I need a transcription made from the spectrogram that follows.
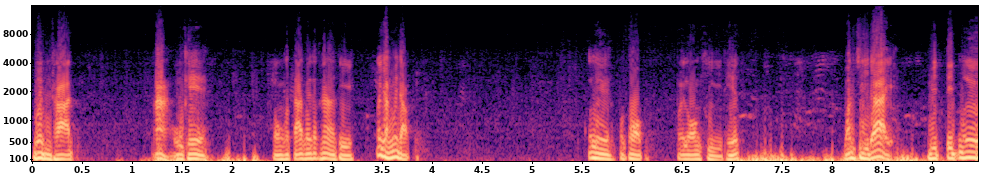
เบิ้ลขาด อะโอเคลองสตาร์ทไปสักห้านาทีก็ยังไม่ดับก็เลยประกอบไปลองขี่เทสมันขี่ได้บิดติดมือ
